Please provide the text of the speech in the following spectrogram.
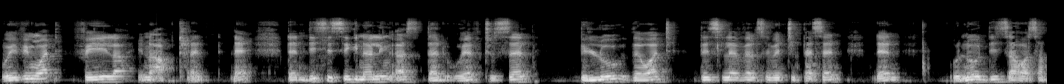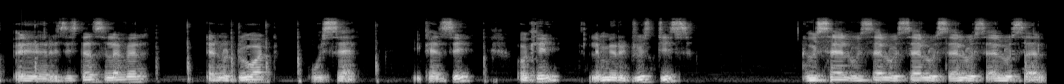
waving what? Failure in uptrend né? then this is signaling us that we have to sell below the what? This level 70 percent. Then we know this is our sub, uh, resistance level then we do what we sell. You can see? Okay let me reduce this. We sell we sell we sell we sell we sell we sell.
